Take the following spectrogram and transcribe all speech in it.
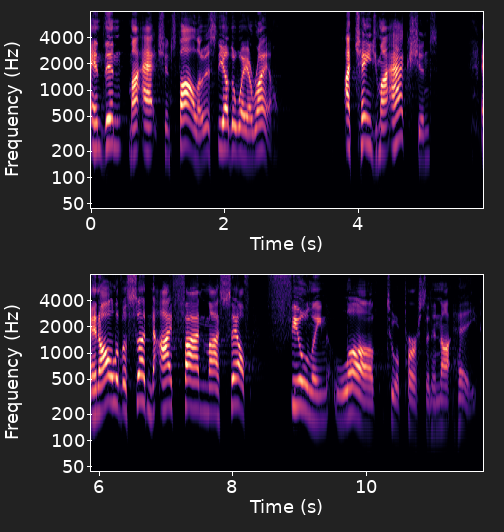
and then my actions follow. It's the other way around. I change my actions, and all of a sudden I find myself feeling love to a person and not hate.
